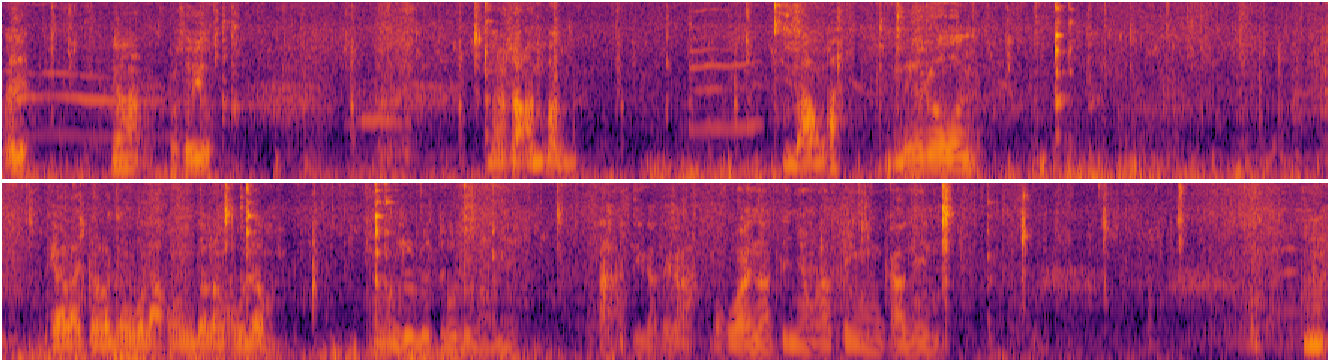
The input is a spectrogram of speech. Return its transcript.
Bali, Yan nga. pasuyo. Meron sa akin bag. Baon ka. Meron. Kaya lang talagang wala akong dalang ulam. Ano magluluto din ako? Ah, tika, tika. Kukuha natin yung ating kanin. Hmm,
